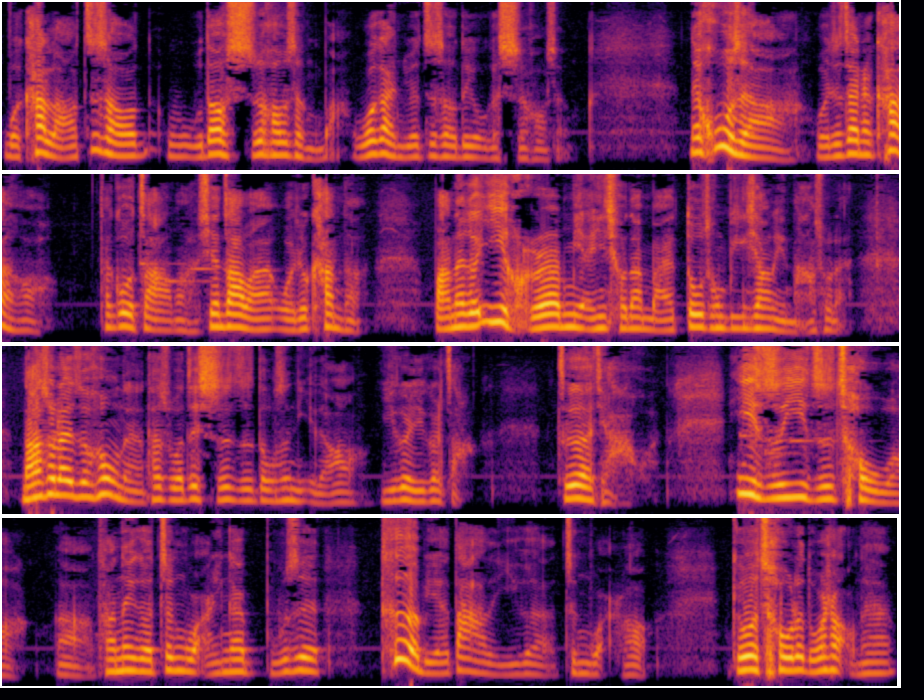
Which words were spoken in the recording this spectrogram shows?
我看了啊，至少五到十毫升吧，我感觉至少得有个十毫升。那护士啊，我就在那看啊，他给我扎嘛，先扎完我就看他把那个一盒免疫球蛋白都从冰箱里拿出来，拿出来之后呢，他说这十支都是你的啊，一个一个扎，这家伙。一支一支抽啊啊！他那个针管应该不是特别大的一个针管啊，给我抽了多少呢？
